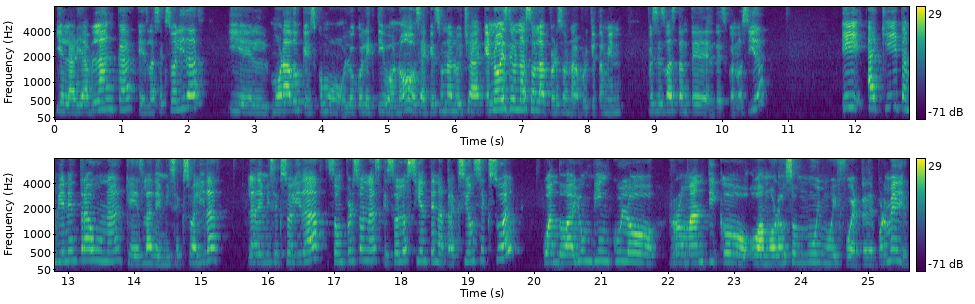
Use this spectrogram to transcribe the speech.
y el área blanca, que es la sexualidad, y el morado, que es como lo colectivo, ¿no? O sea, que es una lucha que no es de una sola persona, porque también pues es bastante desconocida. Y aquí también entra una que es la demisexualidad. La demisexualidad son personas que solo sienten atracción sexual cuando hay un vínculo romántico o amoroso muy, muy fuerte de por medio.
